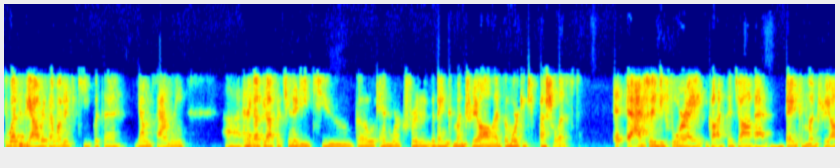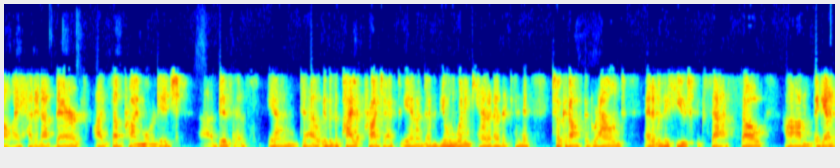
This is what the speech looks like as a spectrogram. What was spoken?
it wasn't the hours I wanted to keep with a young family. Uh, and I got the opportunity to go and work for the Bank of Montreal as a mortgage specialist. Actually, before I got the job at Bank of Montreal, I headed up their uh, subprime mortgage uh, business. And uh, it was a pilot project, and I was the only one in Canada that kind of took it off the ground, and it was a huge success. So um, I guess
